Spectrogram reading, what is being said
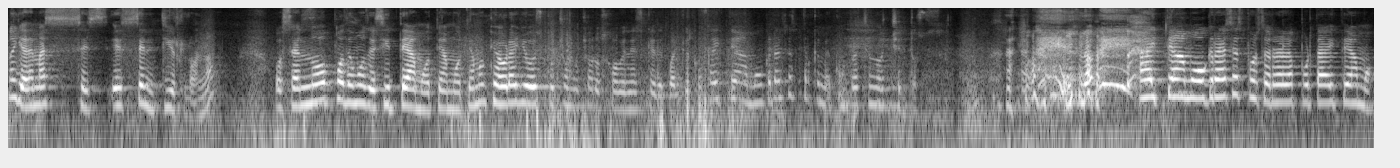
No, y además es sentirlo, ¿no? O sea, no podemos decir te amo, te amo, te amo, que ahora yo escucho mucho a los jóvenes que de cualquier cosa, ay, te amo, gracias porque me compraste unos chetos. Ay, te amo, gracias por cerrar la puerta, ay, te amo.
